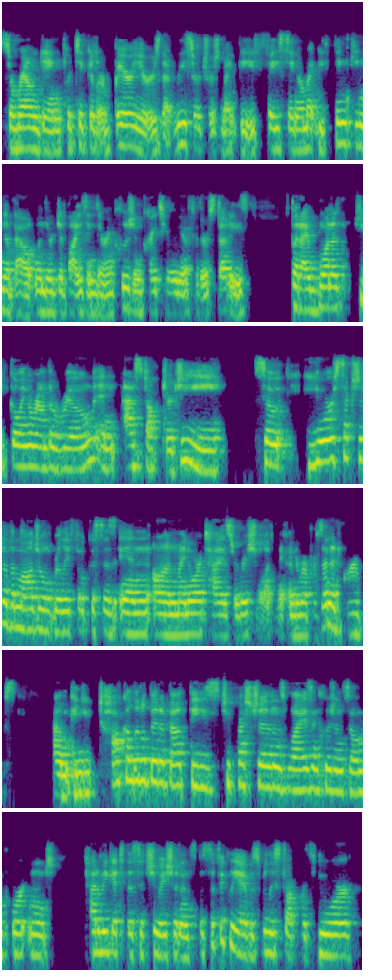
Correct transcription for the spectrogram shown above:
surrounding particular barriers that researchers might be facing or might be thinking about when they're devising their inclusion criteria for their studies. But I want to keep going around the room and ask Dr. Jih. So, your section of the module really focuses in on minoritized or racial ethnic underrepresented groups. Um, can you talk a little bit about these two questions? Why is inclusion so important? How do we get to the situation? And specifically, I was really struck with your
